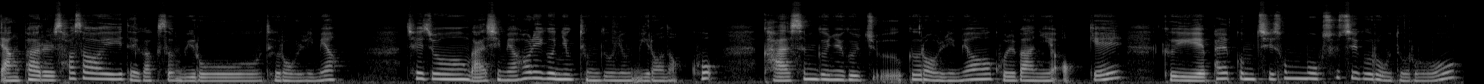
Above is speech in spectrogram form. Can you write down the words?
양팔을 서서히 대각선 위로 들어 올리며 체중 마시며 허리 근육, 등 근육 밀어넣고 가슴 근육을 쭉 끌어올리며 골반 위 어깨, 그 위에 팔꿈치, 손목 수직으로 오도록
